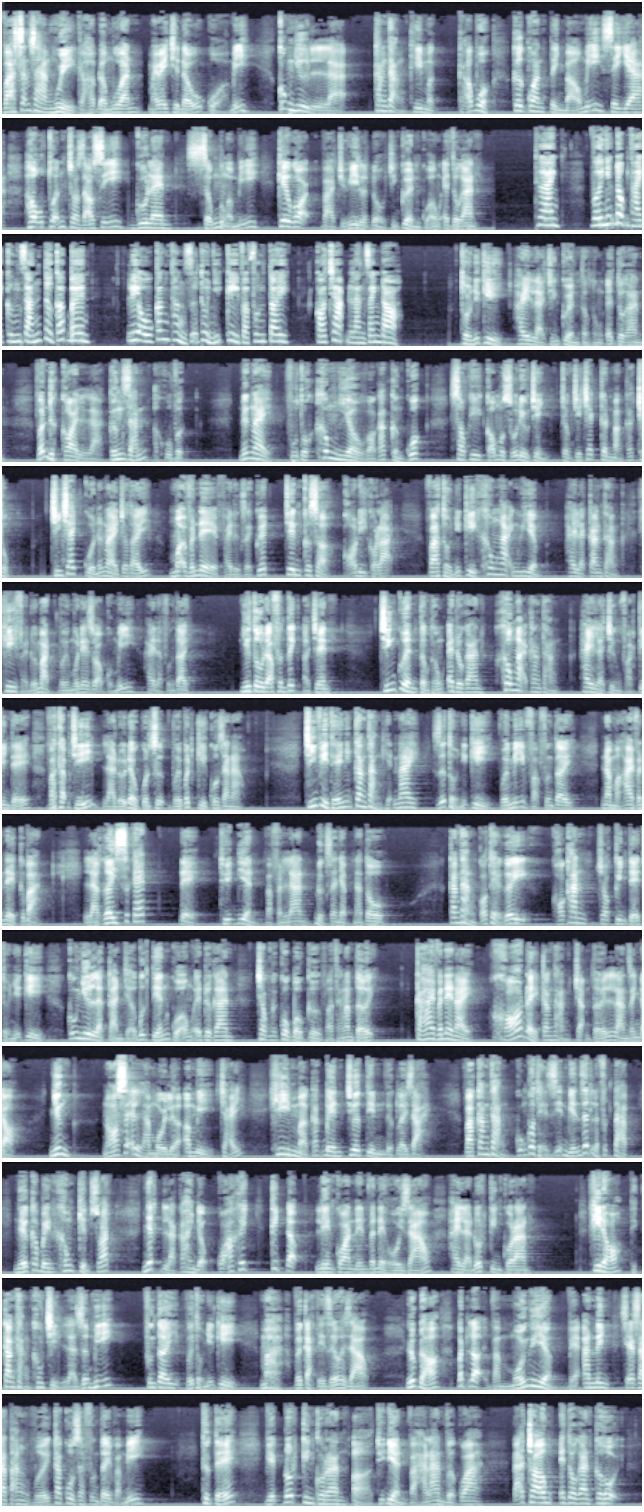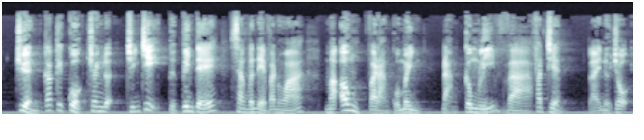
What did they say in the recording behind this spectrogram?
và sẵn sàng hủy cả hợp đồng mua bán máy bay chiến đấu của Mỹ cũng như là căng thẳng khi mà cáo buộc cơ quan tình báo Mỹ CIA hậu thuẫn cho giáo sĩ Gulen sống ở Mỹ kêu gọi và chỉ huy lật đổ chính quyền của ông Erdogan. Thưa anh, với những động thái cứng rắn từ các bên, liệu căng thẳng giữa Thổ Nhĩ Kỳ và phương Tây có chạm làn danh đỏ? Thổ Nhĩ Kỳ hay là chính quyền Tổng thống Erdogan vẫn được coi là cứng rắn ở khu vực. Nước này phụ thuộc không nhiều vào các cường quốc sau khi có một số điều chỉnh trong chính sách cân bằng các trục. Chính sách của nước này cho thấy mọi vấn đề phải được giải quyết trên cơ sở có đi có lại và Thổ Nhĩ Kỳ không ngại nguy hiểm hay là căng thẳng khi phải đối mặt với mối đe dọa của Mỹ hay là phương Tây. Như tôi đã phân tích ở trên, chính quyền Tổng thống Erdogan không ngại căng thẳng hay là trừng phạt kinh tế và thậm chí là đối đầu quân sự với bất kỳ quốc gia nào. Chính vì thế những căng thẳng hiện nay giữa Thổ Nhĩ Kỳ với Mỹ và phương Tây nằm ở hai vấn đề cơ bản là gây sức ép để Thụy Điển và Phần Lan được gia nhập NATO. Căng thẳng có thể gây khó khăn cho kinh tế Thổ Nhĩ Kỳ cũng như là cản trở bước tiến của ông Erdogan trong cái cuộc bầu cử vào tháng năm tới. Cả hai vấn đề này khó đẩy căng thẳng chạm tới làn danh đỏ, nhưng nó sẽ là mồi lửa âm ỉ cháy khi mà các bên chưa tìm được lời giải và căng thẳng cũng có thể diễn biến rất là phức tạp nếu các bên không kiểm soát, nhất là các hành động quá khích, kích động liên quan đến vấn đề Hồi giáo hay là đốt kinh Koran. Khi đó thì căng thẳng không chỉ là giữa Mỹ, phương Tây với Thổ Nhĩ Kỳ mà với cả thế giới Hồi giáo. Lúc đó, bất lợi và mối nguy hiểm về an ninh sẽ gia tăng với các quốc gia phương Tây và Mỹ. Thực tế, việc đốt kinh Koran ở Thụy Điển và Hà Lan vừa qua đã cho ông Erdogan cơ hội chuyển các cái cuộc tranh luận chính trị từ kinh tế sang vấn đề văn hóa mà ông và đảng của mình, Đảng Công lý và Phát triển lại nổi trội.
